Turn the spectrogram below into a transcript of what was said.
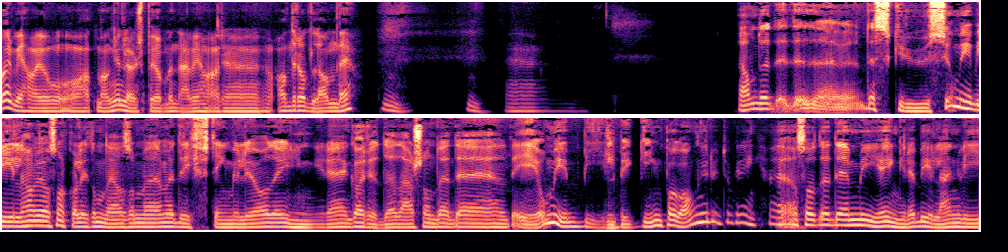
år. Vi har jo hatt mange lunsj på jobben der vi har uh, har drodla om det. Mm. Mm. Uh. Ja, men det, det, det, det skrus jo mye bil, har vi jo snakka litt om det, altså med, med driftingmiljø og det yngre garde der. Sånn det, er jo mye bilbygging på gang rundt omkring. Eh, Altså det, er mye yngre biler enn vi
